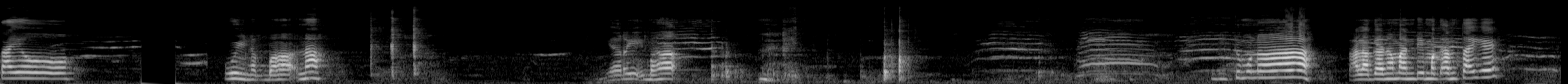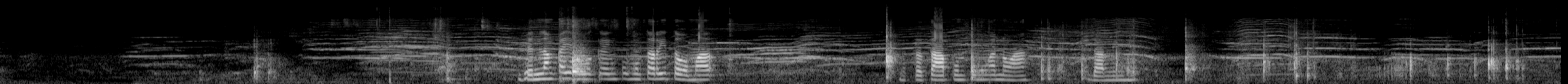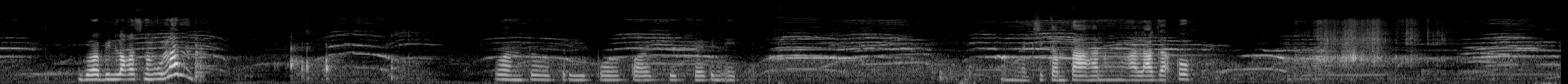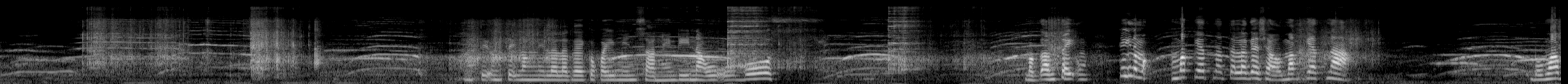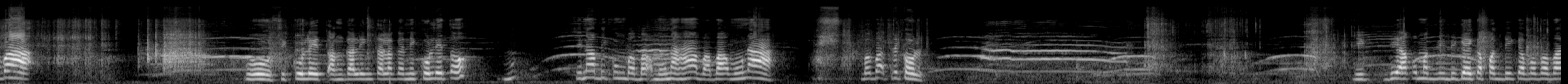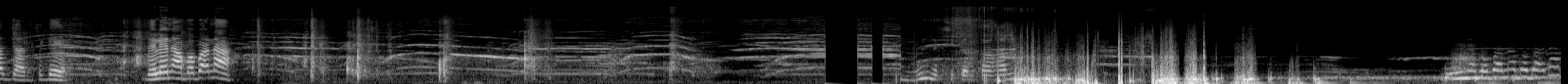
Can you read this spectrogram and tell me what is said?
tayo. Uy, nagbaha na. Yari, baha. Dito mo na. Talaga naman di magantay eh. Diyan lang kayo, huwag kayong pumunta rito. Ma Natatapon tong ano ah. Daming Grabe lakas ng ulan. 1, 2, 3, 4, 5, 6, 7, 8. Nagsikantahan ng alaga ko. Unti-unti lang nilalagay ko kay minsan, hindi na uubos. Magantay. Tingnan mo, umakyat na talaga siya, umakyat na. Bumaba. Oh, si Kulit. Ang galing talaga ni Kulit, oh. Hmm? Sinabi kong baba muna, ha? Baba muna. Baba, Tricol. Di, di ako magbibigay kapag di ka bababa dyan. Sige. Dili na, baba na. Hmm, nagsikantahan. Dili na, baba na, baba na.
